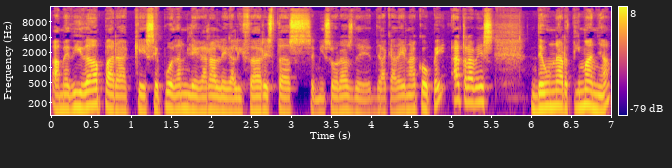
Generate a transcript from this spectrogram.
a medida para que se puedan llegar a legalizar estas emisoras de, la cadena COPE a través de una artimaña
